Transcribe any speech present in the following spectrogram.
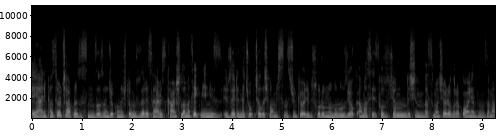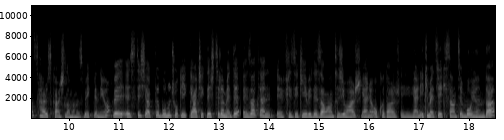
e, yani pasör çaprazısınız. Az önce konuştuğumuz üzere servis karşılama tekniğiniz üzerinde çok çalışmamışsınız. Çünkü öyle bir sorumluluğunuz yok. Ama siz pozisyonun dışında smaçör olarak oynadığınız zaman servis karşılamanız bekleniyor. Ve e, Stişyak da bunu çok iyi gerçekleştiremedi. E, zaten e, fiziki bir dezavantajı var. Yani o kadar yani 2 metre 2 santim boyunda.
